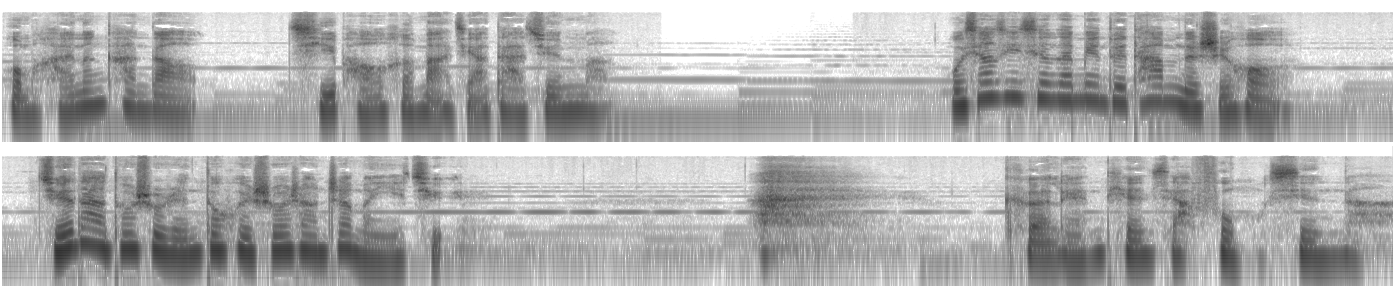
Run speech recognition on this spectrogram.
我们还能看到旗袍和马甲大军吗？我相信，现在面对他们的时候，绝大多数人都会说上这么一句：“唉，可怜天下父母心呐。”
